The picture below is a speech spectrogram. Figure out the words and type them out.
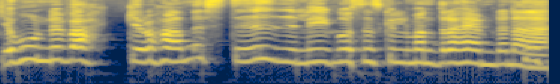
Hon är vacker och han är stilig och sen skulle man dra hem den här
